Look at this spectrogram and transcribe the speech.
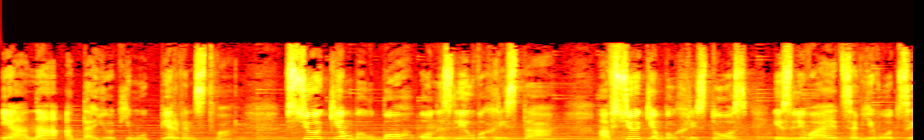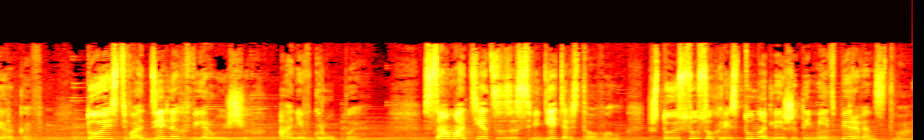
и она отдает ему первенство. Все, кем был Бог, он излил во Христа, а все, кем был Христос, изливается в его церковь, то есть в отдельных верующих, а не в группы. Сам Отец засвидетельствовал, что Иисусу Христу надлежит иметь первенство –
